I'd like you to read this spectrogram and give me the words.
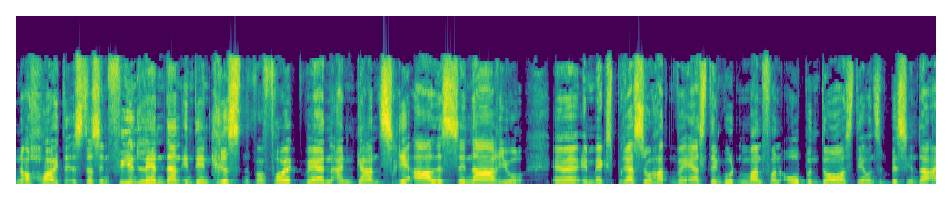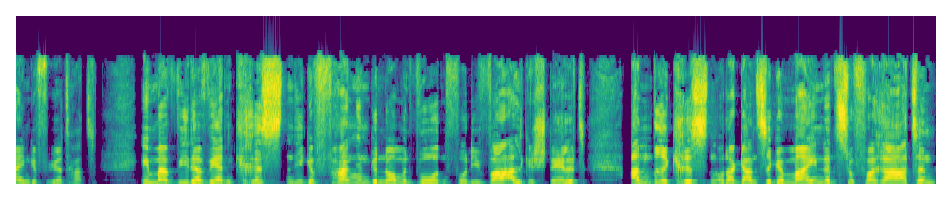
Und auch heute ist das in vielen Ländern, in denen Christen verfolgt werden, ein ganz reales Szenario. Äh, Im Expresso hatten wir erst den guten Mann von Open Doors, der uns ein bisschen da eingeführt hat. Immer wieder werden Christen, die gefangen genommen wurden, vor die Wahl gestellt, andere Christen oder ganze Gemeinden zu verraten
